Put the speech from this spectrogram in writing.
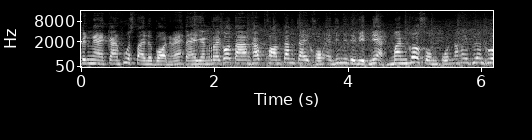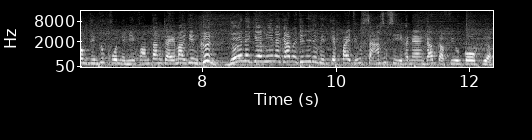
เป็นไงการพูดสไตล์เลบอนเห็นไหมแต่อย่างไรก็ตามครับความตั้งใจของแอนโทนีเดวิดเนี่ยมันก็ส่งผลทำให้เพื่อนร่วมทีมทุกคนเนี่ยมีความตั้งใจมากยิ่งขึ้น โดยในเกมนี้นะครับแอนโทนีเดวิดเก็บไปถึง 34 คะแนนครับกับฟิลโกเกือบ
